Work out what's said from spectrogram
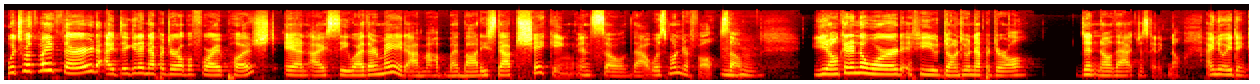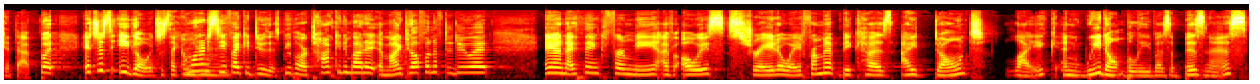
Which with my third, I did get an epidural before I pushed, and I see why they're made. I'm, my body stopped shaking, and so that was wonderful. So mm-hmm. you don't get an award if you don't do an epidural. Didn't know that. Just kidding. No, I knew I didn't get that. But it's just ego. It's just like I wanted to see mm-hmm. if I could do this. People are talking about it. Am I tough enough to do it? And I think for me, I've always strayed away from it because I don't like, and we don't believe as a business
